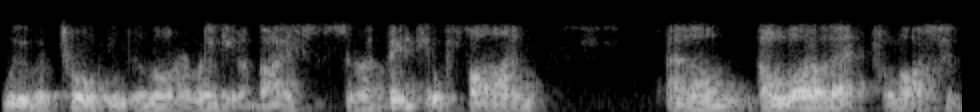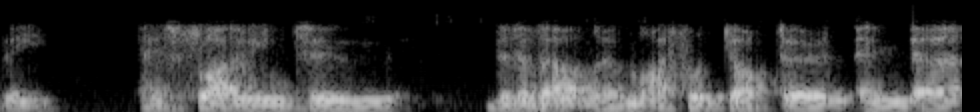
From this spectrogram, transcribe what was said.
we were talking to them on a regular basis. And I think you'll find um, a lot of that philosophy has flowed into the development of my foot doctor and and, uh,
